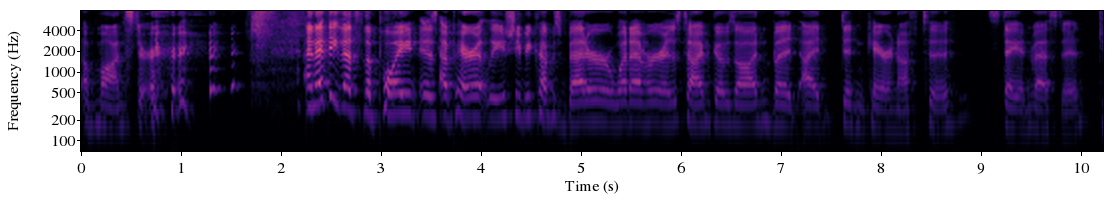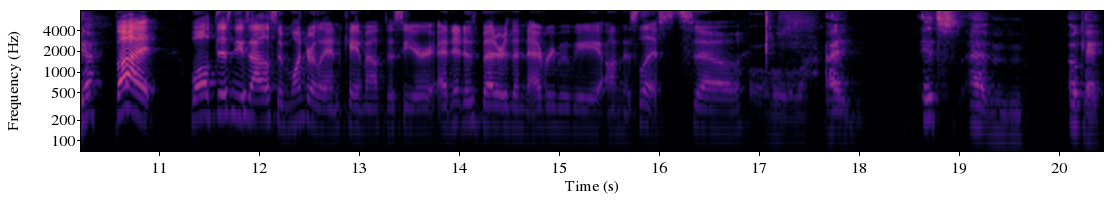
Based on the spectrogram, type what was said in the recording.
a monster. and I think that's the point is apparently she becomes better or whatever as time goes on, but I didn't care enough to stay invested. Yeah. But Walt Disney's Alice in Wonderland came out this year, and it is better than every movie on this list. So Oh, I it's um okay.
